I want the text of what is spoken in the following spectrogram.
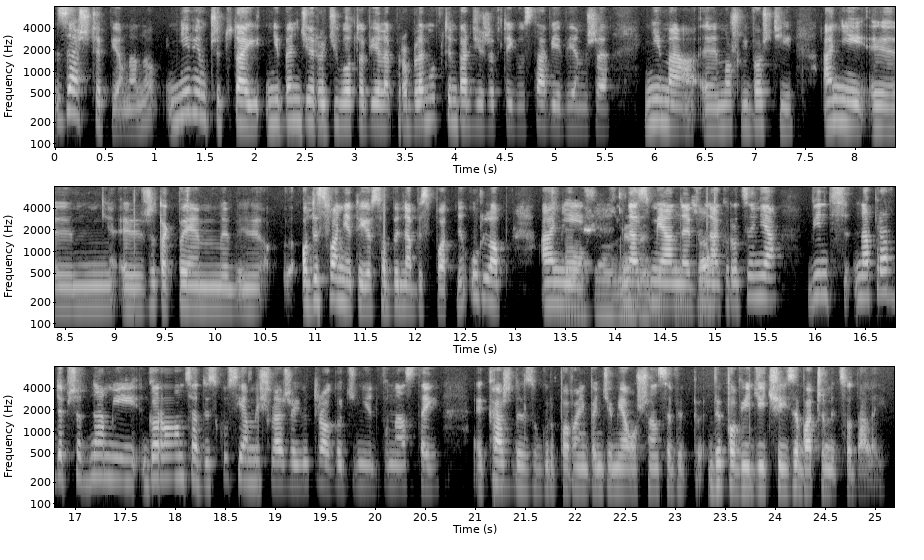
zaszczepiona. No, nie wiem, czy tutaj nie będzie rodziło to wiele problemów, tym bardziej, że w tej ustawie wiem, że nie ma y, możliwości ani, y, że tak powiem, odesłania tej osoby na bezpłatny urlop, ani na zmianę wynagrodzenia. Więc naprawdę przed nami gorąca dyskusja. Myślę, że jutro o godzinie 12 każde z ugrupowań będzie miało szansę wypowiedzieć się i zobaczymy, co dalej.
